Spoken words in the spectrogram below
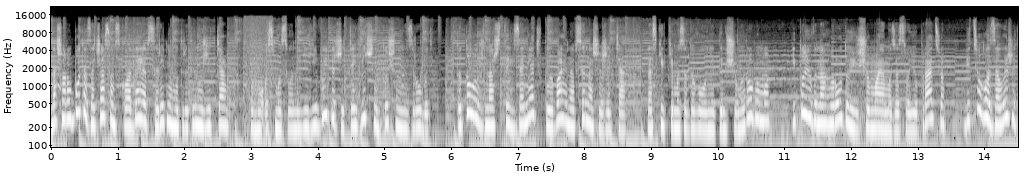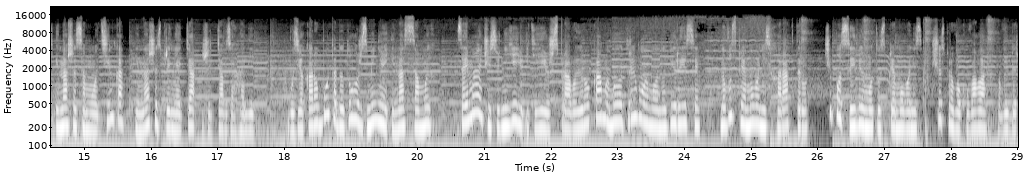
Наша робота за часом складає в середньому третину життя, тому осмислений її вибір життя гіршим точно не зробить. До того ж, наш стиль занять впливає на все наше життя, наскільки ми задоволені тим, що ми робимо, і тою винагородою, що маємо за свою працю, від цього залежить і наша самооцінка, і наше сприйняття життя взагалі. Будь-яка робота до того ж змінює і нас самих. Займаючись однією і тією ж справою роками, ми отримуємо нові риси, нову спрямованість характеру чи посилюємо ту спрямованість, що спровокувала вибір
